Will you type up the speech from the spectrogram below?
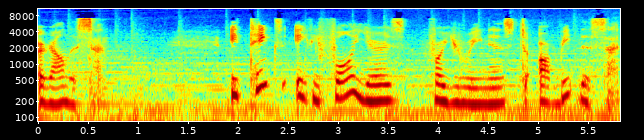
around the Sun. It takes 84 years for Uranus to orbit the Sun.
